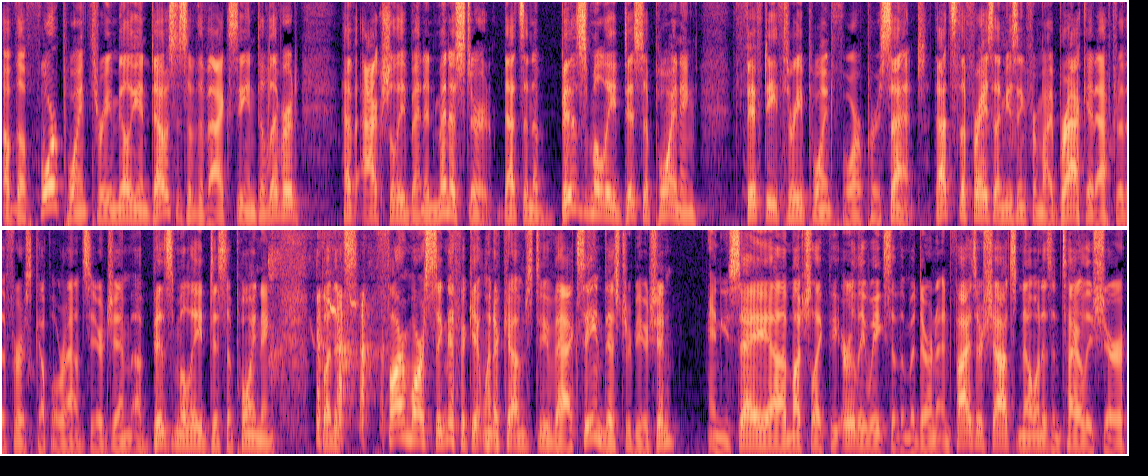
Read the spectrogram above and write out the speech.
of the 4.3 million doses of the vaccine delivered have actually been administered. That's an abysmally disappointing 53.4%. That's the phrase I'm using for my bracket after the first couple rounds here, Jim. Abysmally disappointing, but it's far more significant when it comes to vaccine distribution. And you say, uh, much like the early weeks of the Moderna and Pfizer shots, no one is entirely sure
